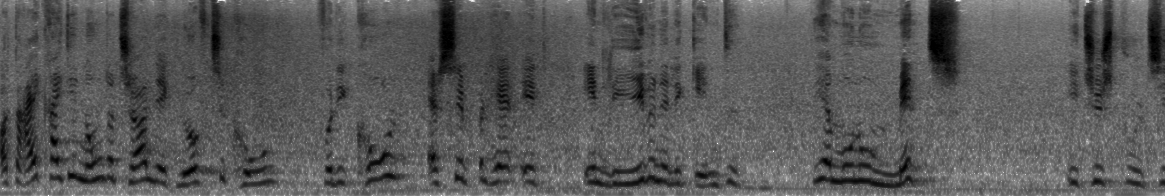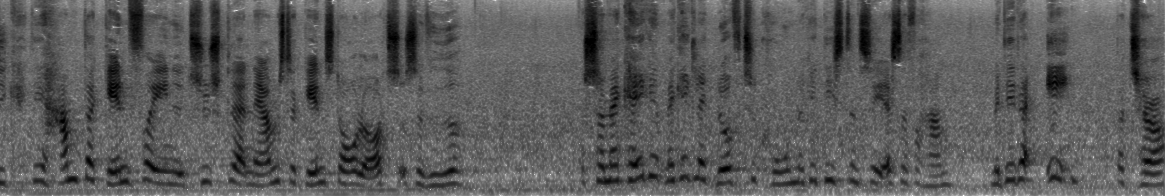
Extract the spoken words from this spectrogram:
Og der er ikke rigtig nogen, der tør at lægge luft til Kohl, fordi Kohl er simpelthen et, en levende legende. Det her monument i tysk politik, det er ham, der genforenede Tyskland nærmest der genstår odds osv. Så man kan, ikke, man kan ikke lægge luft til Kohl, man kan distancere sig fra ham. Men det er der en, der tør,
